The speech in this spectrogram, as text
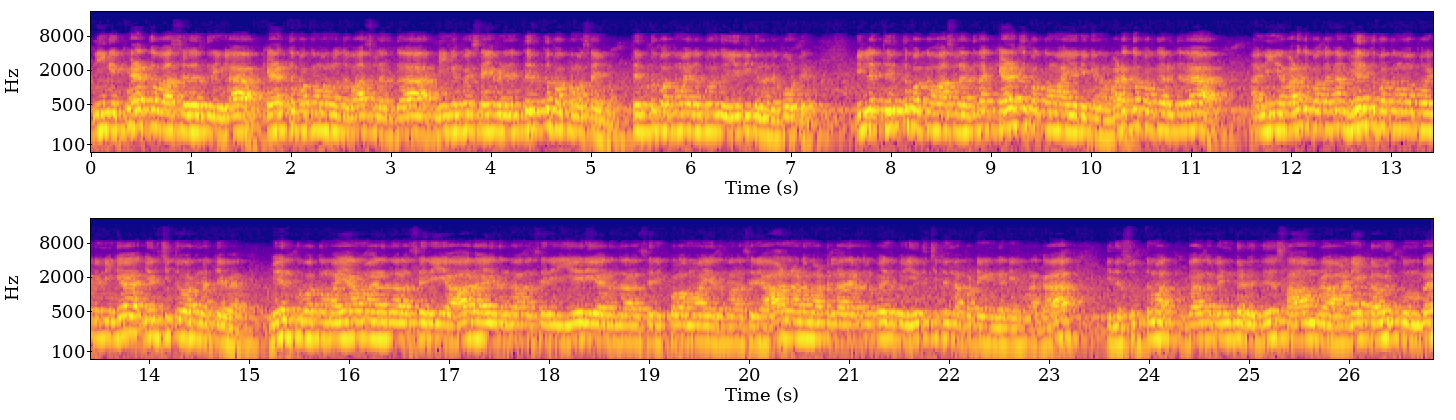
நீங்கள் கிழக்கு வாசல் இருக்கிறீங்களா? கிழக்கு பக்கமாக உங்களுக்கு வாசல் இருக்கா? நீங்கள் போய் செய்ய வேண்டியது தெற்கு பக்கமாக செய்யணும். தெற்கு பக்கமாக இதை போய் எரிக்கணும் இதை போட்டு. இல்லை தெற்கு பக்கம் வாசல் இருக்குதா கிழக்கு பக்கமாக எரிக்கணும் வடக்கு பக்கம் இருக்குதா? நீங்கள் வடக்கு பக்கம்னா மேற்கு பக்கமாக போயிட்டு நீங்கள் எரிச்சிட்டு வரணும் தேவை. மேற்கு பக்கம் மயானமாக இருந்தாலும் சரி ஆறாக இருந்தாலும் சரி ஏரியாக இருந்தாலும் சரி குளமாக இருந்தாலும் சரி ஆள் நடமாட்டம் இல்லாத இடத்துல போய் இது போய் எரிச்சிட்டு என்ன பண்ணுறீங்கன்னு கேட்டிங்கன்னாக்கா இது சுத்தமாக பாருங்க வெண்கடுகு சாம்பிராணி கழுத்தும்பை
